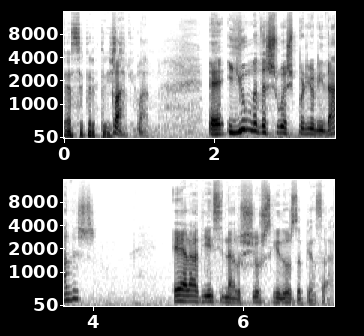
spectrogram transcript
essa característica. Claro, claro. Uh, e uma das suas prioridades era a de ensinar os seus seguidores a pensar.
